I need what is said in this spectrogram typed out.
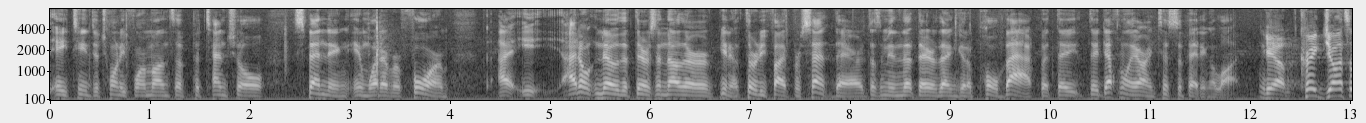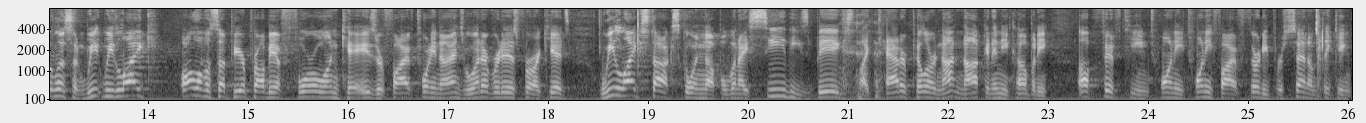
18 to 24 months of potential spending in whatever form. I, I don't know that there's another, you know, 35% there. It doesn't mean that they're then going to pull back, but they, they definitely are anticipating a lot. Yeah. Craig Johnson, listen, we, we like all of us up here probably have 401ks or 529s, whatever it is for our kids. We like stocks going up, but when I see these big, like Caterpillar, not knocking any company, up 15, 20, 25, 30%, I'm thinking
